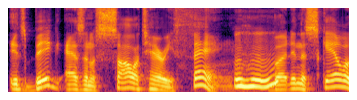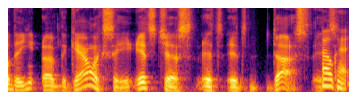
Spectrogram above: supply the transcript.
it's big as in a solitary thing, mm-hmm. but in the scale of the of the galaxy, it's just it's it's dust. It's okay.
